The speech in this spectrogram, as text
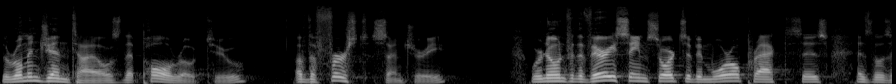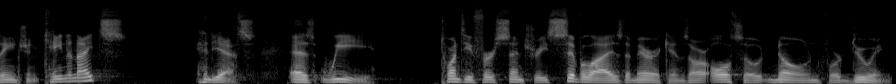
The Roman Gentiles that Paul wrote to of the first century were known for the very same sorts of immoral practices as those ancient Canaanites, and yes, as we 21st century civilized Americans are also known for doing.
